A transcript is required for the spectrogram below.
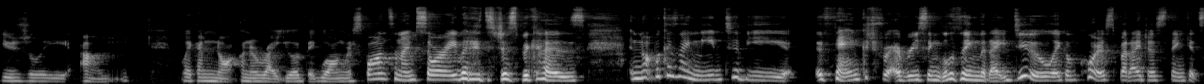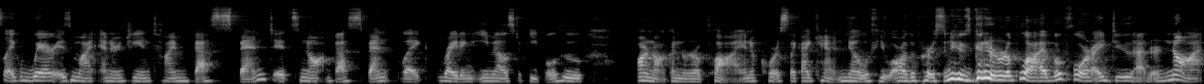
usually um like I'm not going to write you a big long response and I'm sorry but it's just because not because I need to be thanked for every single thing that I do like of course but I just think it's like where is my energy and time best spent it's not best spent like writing emails to people who are not going to reply and of course like I can't know if you are the person who's going to reply before I do that or not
